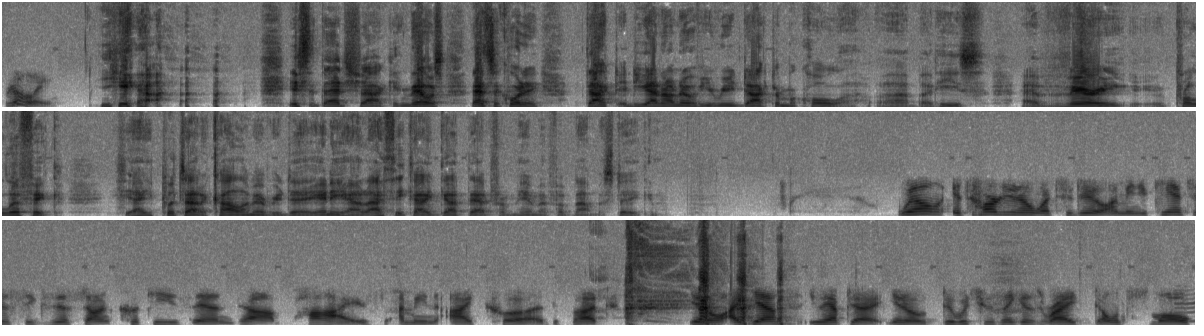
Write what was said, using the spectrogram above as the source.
Really? Yeah. Isn't that shocking? That was that's according Doctor. I don't know if you read Doctor McCullough, uh, but he's a very prolific. He puts out a column every day. Anyhow, I think I got that from him, if I'm not mistaken. Well, it's hard to know what to do. I mean, you can't just exist on cookies and uh, pies. I mean, I could, but you know, I guess you have to, you know, do what you think is right. Don't smoke.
